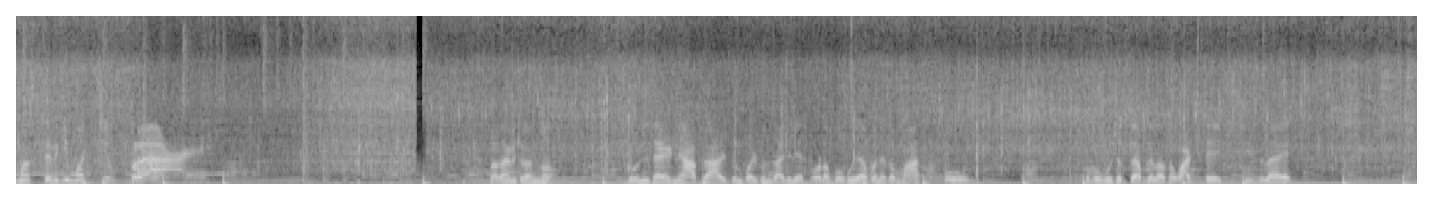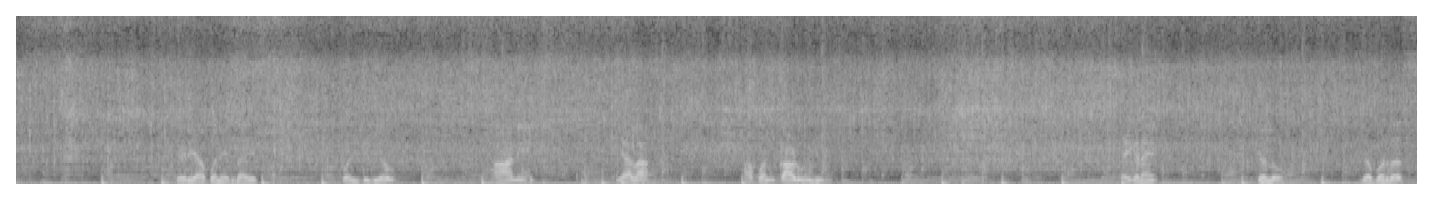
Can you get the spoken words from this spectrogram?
मस्तपैकी मच्छी फ्राय. बघा मित्रांनो दोन्ही साईडने आपलं आलटून पलटून झालेले आहे. थोडं बघूया आपण याचा मास. हो. बघू शकतो आपल्याला असं वाटतंय शिजला आहे तरी आपण एकदा एक पलटी देऊ आणि याला आपण काढून घेऊ. आहे का नाही? चलो. जबरदस्त.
